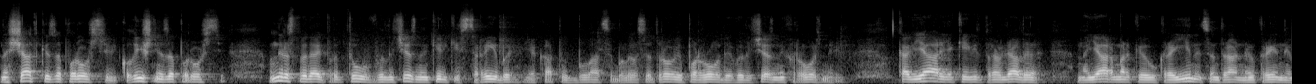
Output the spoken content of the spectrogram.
нащадки запорожців, і колишні запорожці. Вони розповідають про ту величезну кількість риби, яка тут була. Це були осетрові породи величезних розмірів. Кав'яр, який відправляли на ярмарки України, центральної України,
